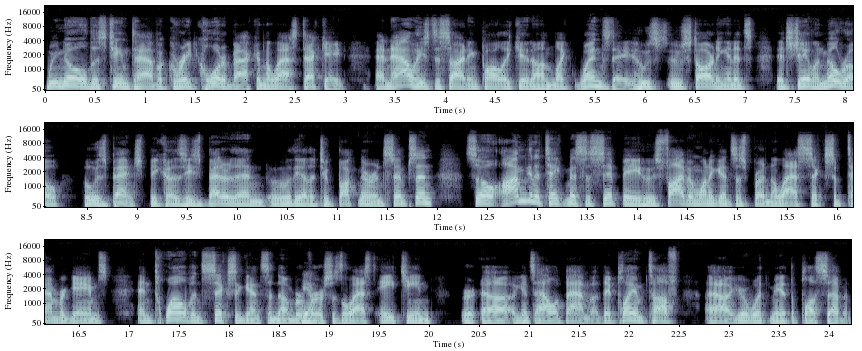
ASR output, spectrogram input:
we know this team to have a great quarterback in the last decade. And now he's deciding parlay kid on like Wednesday who's who's starting, and it's it's Jalen Milroe who was benched because he's better than who the other two, Buchner and Simpson. So I'm going to take Mississippi, who's five and one against the spread in the last six September games and 12 and six against the number yeah. versus the last 18 er, uh, against Alabama. They play them tough. Uh, you're with me at the plus seven.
